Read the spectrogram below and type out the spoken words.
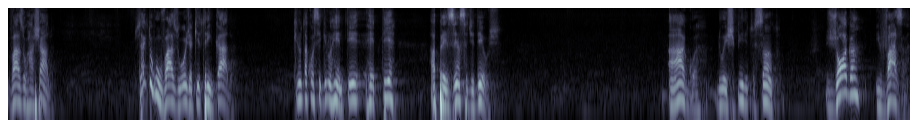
vaso rachado? Será que tem algum vaso hoje aqui trincado? Que não está conseguindo reter, reter a presença de Deus? A água do Espírito Santo joga e vaza.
